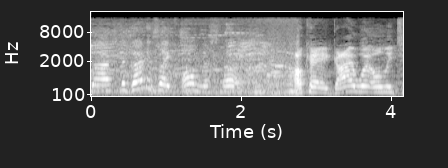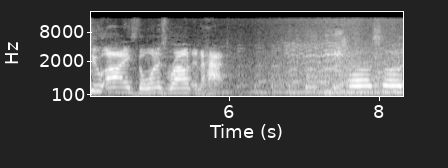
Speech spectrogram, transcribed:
gosh, the gun is like all messed up. Okay, guy with only two eyes. The one is round and a hat. Uh, so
